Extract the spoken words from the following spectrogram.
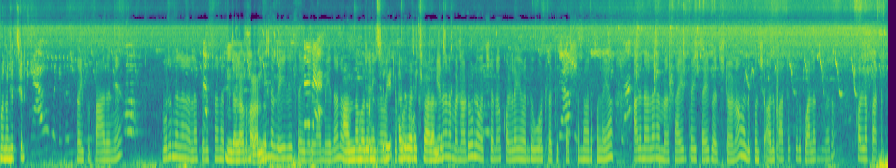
முருங்கை செடி. இப்போ பாருங்க. முருங்கெல்லாம் நல்லா பெருசான இந்த அளவுக்கு வளர்ந்து இந்த வேலி சைடு எல்லாமே தான் அந்த முருங்கை செடி அது. வரைக்கும் வளர்ந்து ஏன்னா நம்ம நடுவில் வச்சோன்னா கொல்லையை வந்து ஓட்டுறதுக்கு கஷ்டமாக இருக்கும் இல்லையா? அதனால நம்ம சைடு பை சைடு வச்சிட்டோம்னா அது கொஞ்சம் அது பாட்டுக்கு இருக்கு வளர்ந்து வரும். கொல்லை பாட்டுக்கு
